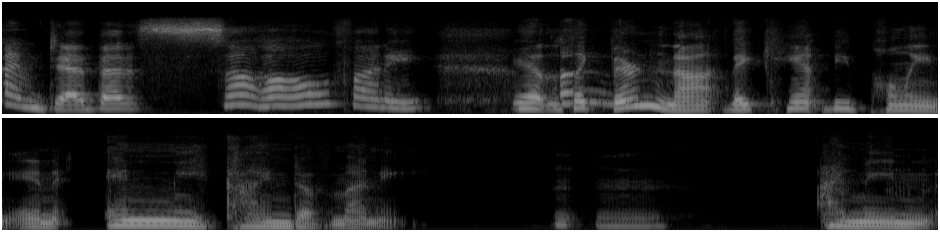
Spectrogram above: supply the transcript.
I'm dead. That is so funny. yeah, it's like oh. they're not, they can't be pulling in any kind of money. Mm-mm. I mean,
